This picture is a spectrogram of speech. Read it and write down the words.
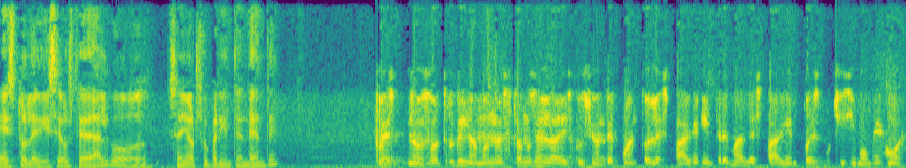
¿Esto le dice a usted algo, señor superintendente? Pues nosotros, digamos, no estamos en la discusión de cuánto les paguen, y entre más les paguen, pues muchísimo mejor.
